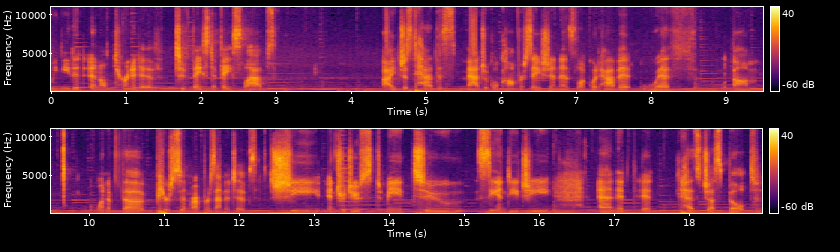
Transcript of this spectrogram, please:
We needed an alternative to face to face labs. I just had this magical conversation, as luck would have it, with um, one of the Pearson representatives. She introduced me to CNDG, and it, it has just built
